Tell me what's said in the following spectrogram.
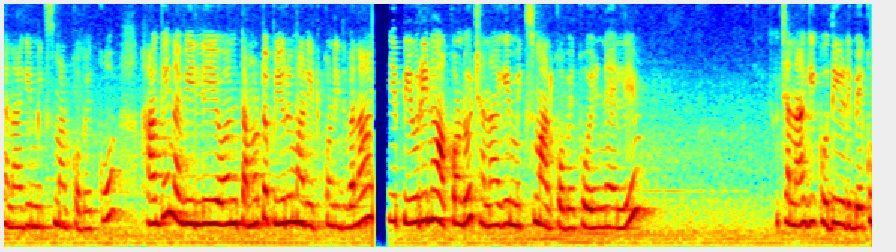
ಚೆನ್ನಾಗಿ ಮಿಕ್ಸ್ ಮಾಡ್ಕೋಬೇಕು. ಹಾಗೆ ನಾವಿಲ್ಲಿ ಒಂದು ಟೊಮೊಟೊ ಪ್ಯೂರಿ ಮಾಡಿ ಇಟ್ಕೊಂಡಿದ್ವಲ್ಲ, ಈ ಪ್ಯೂರಿನ ಹಾಕ್ಕೊಂಡು ಚೆನ್ನಾಗಿ ಮಿಕ್ಸ್ ಮಾಡ್ಕೋಬೇಕು ಎಣ್ಣೆಯಲ್ಲಿ. ಚೆನ್ನಾಗಿ ಕುದಿ ಹಿಡಿಬೇಕು.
